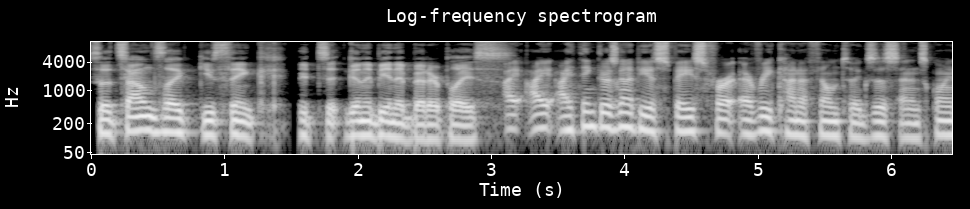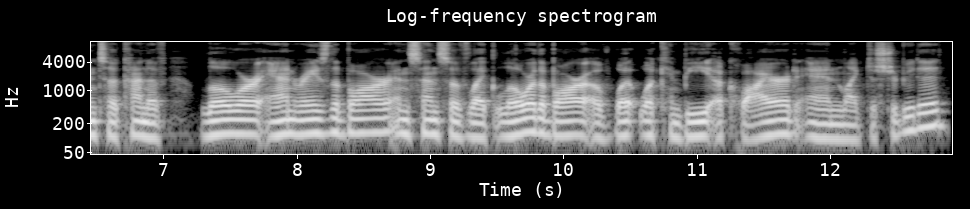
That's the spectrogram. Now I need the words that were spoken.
So it sounds like you think it's going to be in a better place. I, I, I think there's going to be a space for every kind of film to exist, and it's going to kind of lower and raise the bar in sense of like lower the bar of what, what can be acquired and like distributed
